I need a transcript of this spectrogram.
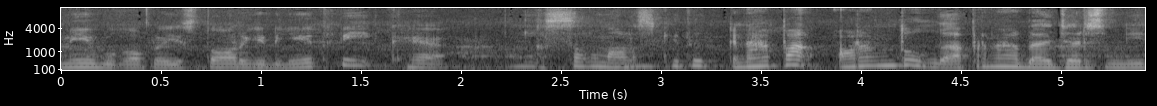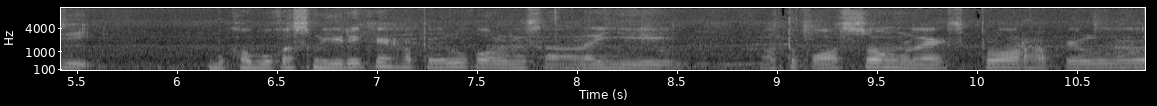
nih buka play store gini-gini tapi kayak kesel males gitu Kenapa orang tuh nggak pernah belajar sendiri? buka-buka sendiri kayak HP lu kalau misalnya lagi waktu kosong lu explore HP lu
